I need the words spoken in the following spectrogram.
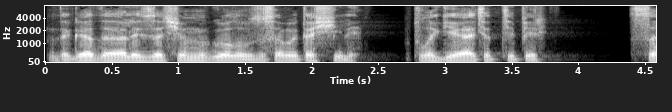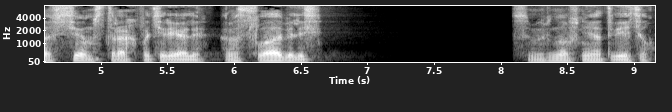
«Догадались, зачем мы голову за собой тащили. Плагиатят теперь. Совсем страх потеряли, расслабились. Смирнов не ответил.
